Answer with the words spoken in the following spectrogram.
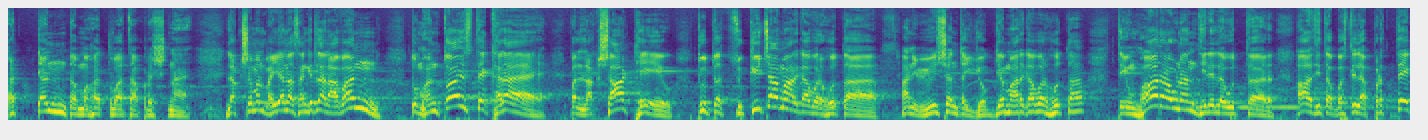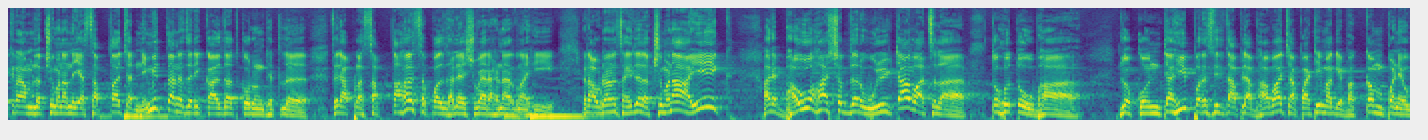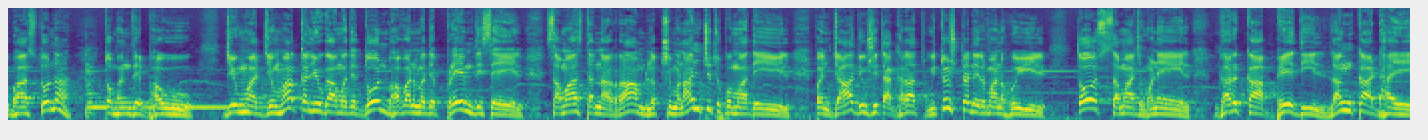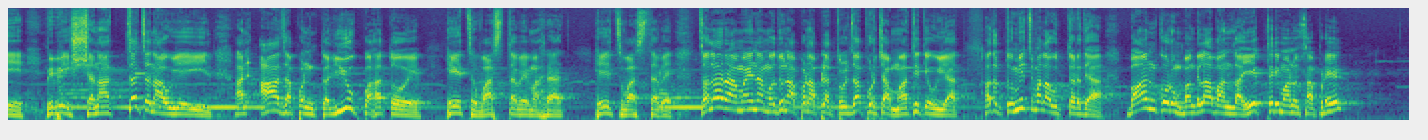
अत्यंत महत्त्वाचा प्रश्न आहे. लक्ष्मण भैयानं सांगितलं रावण तू म्हणतोयस ते खरं आहे पण लक्षात ठेव तू तर चुकीच्या मार्गावर होता आणि विभीषण तर योग्य मार्गावर होता. तेव्हा रावणानं दिलेलं उत्तर आज इथं बसलेल्या प्रत्येक राम लक्ष्मणानं या सप्ताहाच्या निमित्तानं जरी काळजात करून घेतलं तरी आपला सप्ताह सफल झाल्याशिवाय राहणार नाही. रावणानं सांगितलं लक्ष्मणा ऐक अरे भाऊ हा शब्द जर उलटा वाचला तो होतो उभा. जो कोणत्याही परिस्थितीत आपल्या भावाच्या पाठीमागे भक्कमपणे उभा असतो ना तो म्हणजे भाऊ. जेव्हा जेव्हा कलियुगामध्ये दोन भावांमध्ये प्रेम दिसेल समाज त्यांना राम लक्ष्मणांचीच उपमा देईल. पण ज्या दिवशी त्या घरात वितुष्ट निर्माण होईल तोच समाज म्हणेल घर का भेदी लंका ढाये विभीषणाचंच नाव येईल. आणि आज आपण कलियुग पाहतोय हेच वास्तव आहे महाराज. हेच वास्तव आहे. चला रामायणामधून आपण आपल्या तुळजापूरच्या मातीत येऊयात. आता तुम्हीच मला उत्तर द्या. बांध करून बंगला बांधला एक तरी माणूस सापडेल?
